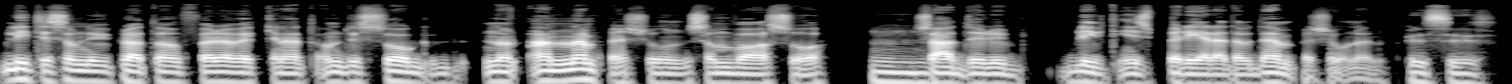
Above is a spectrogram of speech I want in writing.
lite som det vi pratade om förra veckan, att om du såg någon annan person som var så, Mm. så hade du blivit inspirerad av den personen. Precis.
